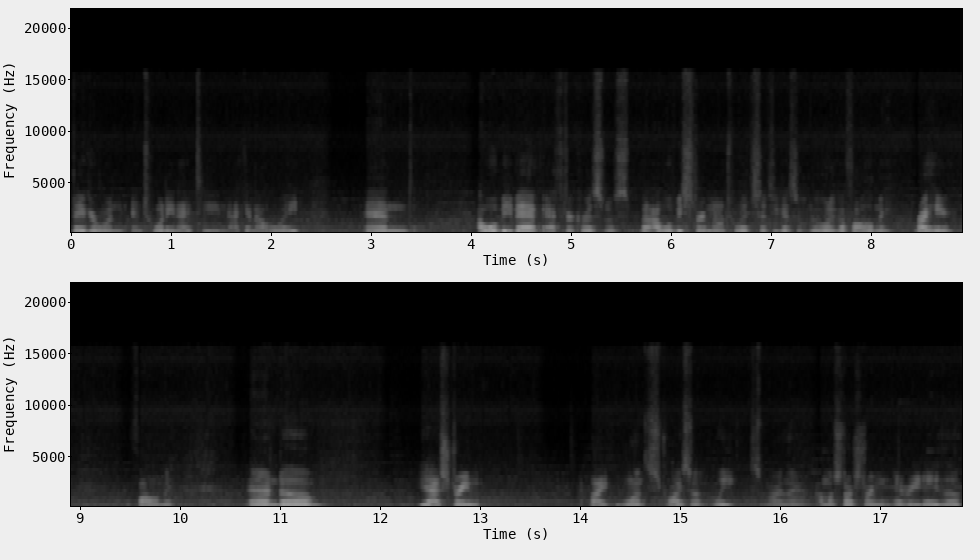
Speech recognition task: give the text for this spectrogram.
bigger one in 2019. I cannot wait. And I will be back after Christmas. But I will be streaming on Twitch. So if you guys do want to go follow me, right here. Follow me. And, um yeah, I stream like once, twice a week, somewhere in there. I'm gonna start streaming every day though,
